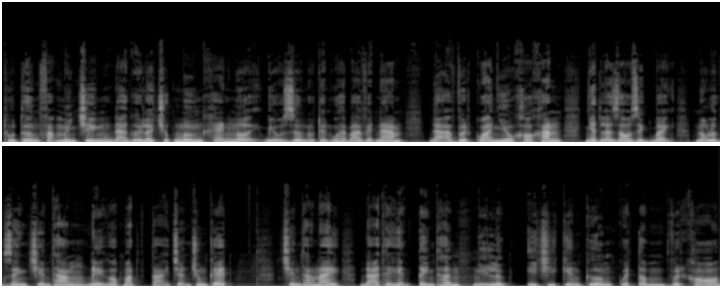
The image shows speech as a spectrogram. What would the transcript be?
Thủ tướng Phạm Minh Chính đã gửi lời chúc mừng khen ngợi biểu dương đội tuyển U23 Việt Nam đã vượt qua nhiều khó khăn, nhất là do dịch bệnh, nỗ lực giành chiến thắng để góp mặt tại trận chung kết. Chiến thắng này đã thể hiện tinh thần, nghị lực, ý chí kiên cường, quyết tâm vượt khó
